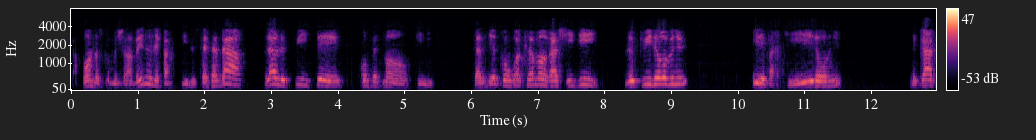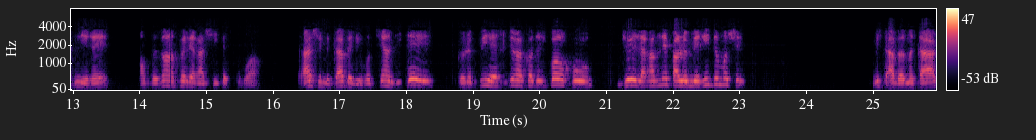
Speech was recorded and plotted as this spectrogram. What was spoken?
Par contre, lorsque Moshe Rabbeinu est parti de cet Adar, là, le puits c'est complètement fini. Ça veut dire qu'on voit clairement Rachid dit, le puits est revenu. Il est parti, il est revenu. Mais car irait, en faisant un peu les Rachid, qu'est-ce qu'on voit? Rachid Mekabel, il retient l'idée que le puits est écrit à Kodesh où Dieu l'a ramené par le mérite de Moshe. Mr. Abelmekar,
